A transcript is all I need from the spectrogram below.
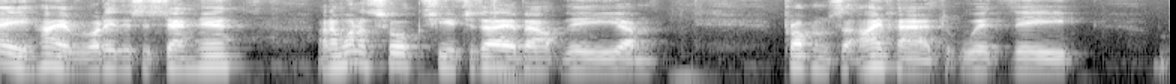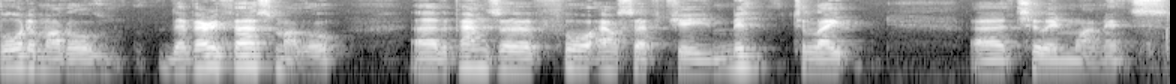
Hey, hi everybody, this is Den here, and I want to talk to you today about the um, problems that I've had with the border model, the very first model, uh, the Panzer IV Ausf mid to late uh, two in one. It's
